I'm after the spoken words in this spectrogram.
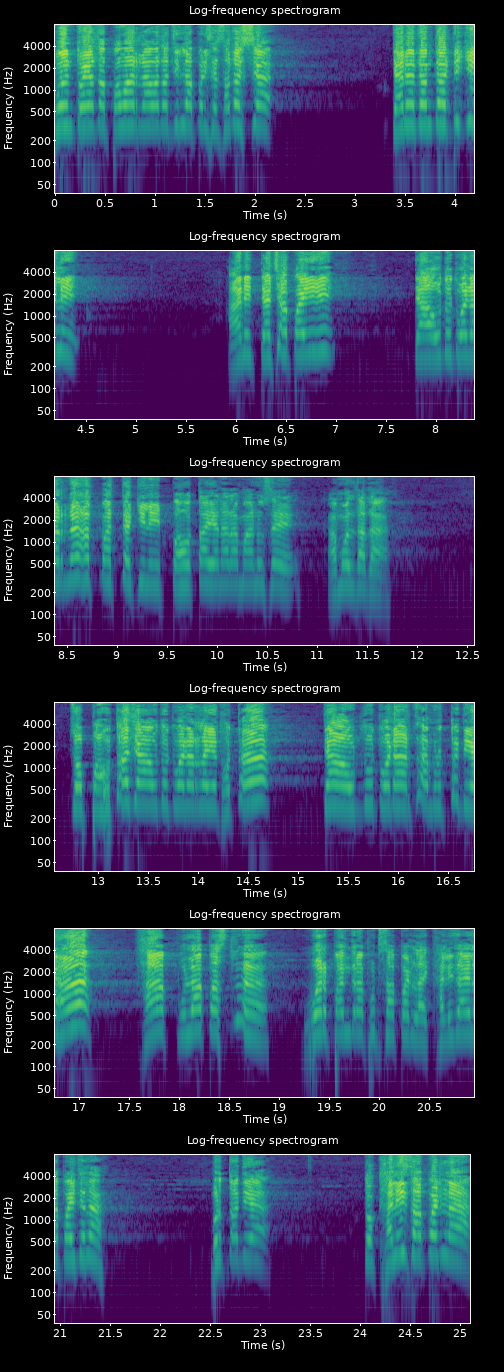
कोण तो याचा पवार नावाचा जिल्हा परिषद सदस्य. त्यानं दमदाटी केली. आणि त्याच्या पायी त्या अवधूत वडारनं आत्महत्या केली. पोहता येणारा माणूस आहे अमोल दादा. जो पोहता ज्या अवधूत वडारला येत होतं त्या अवधूत वडारचा मृतदेह हा पुलापासनं वर पंधरा फूट सापडलाय. खाली जायला पाहिजे ना. मृतदेह. तो खाली सापडला.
